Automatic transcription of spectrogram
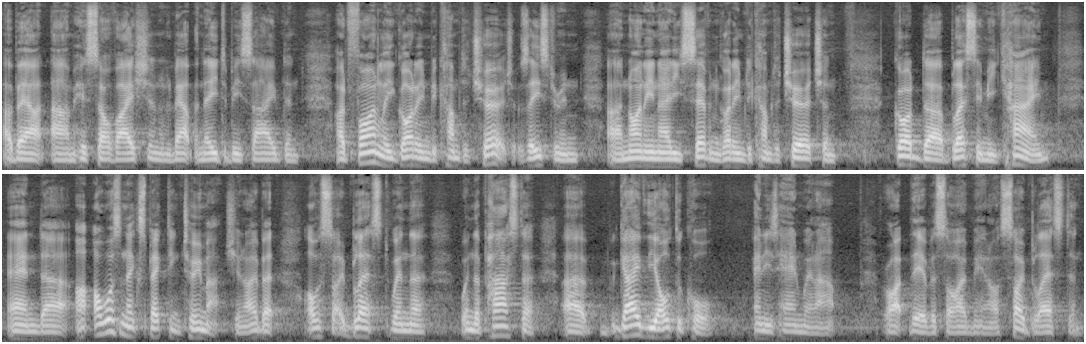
about um, his salvation and about the need to be saved. And I'd finally got him to come to church. It was Easter in uh, 1987, got him to come to church, and God uh, bless him, he came. And uh, I wasn't expecting too much, you know, but I was so blessed when the, when the pastor uh, gave the altar call and his hand went up right there beside me, and I was so blessed. And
